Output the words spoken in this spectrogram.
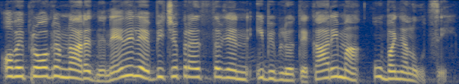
Ovaj program naredne nedelje biće predstavljen i bibliotekarima u Banja Luci.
